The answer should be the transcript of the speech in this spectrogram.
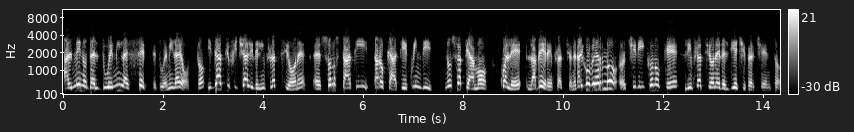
almeno dal 2007-2008 i dati ufficiali dell'inflazione eh, sono stati taroccati e quindi non sappiamo qual è la vera inflazione. Dal governo eh, ci dicono che l'inflazione è del 10%,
